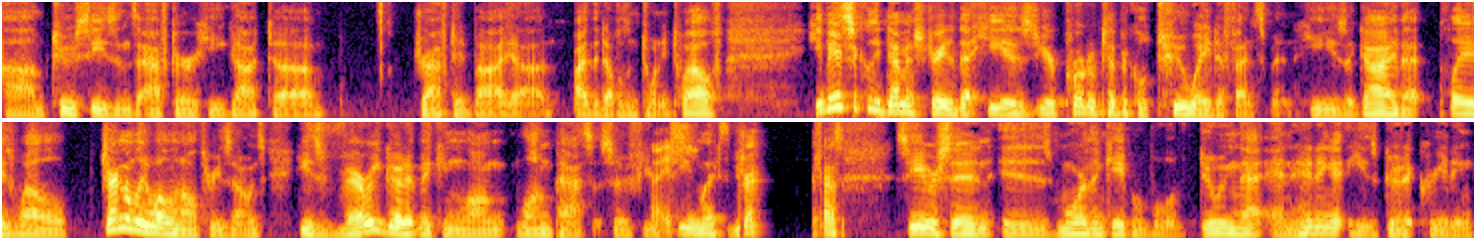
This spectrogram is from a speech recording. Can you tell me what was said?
um, two seasons after he got uh, drafted by uh, by the Devils in 2012. He basically demonstrated that he is your prototypical two-way defenseman. He's a guy that plays well, generally well in all three zones. He's very good at making long long passes. So if your Nice. team likes to stretch pass, Severson is more than capable of doing that and hitting it. He's good at creating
